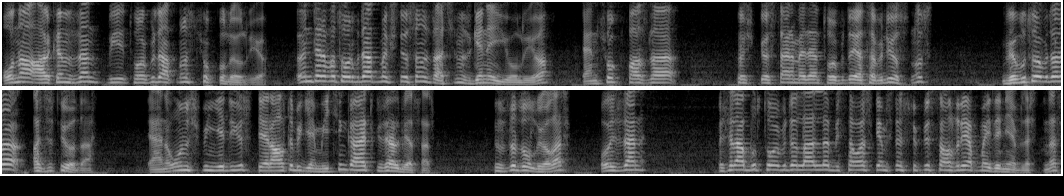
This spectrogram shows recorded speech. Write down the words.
ona arkanızdan bir torpido atmanız çok kolay oluyor. Ön tarafa torpido atmak istiyorsanız da açınız gene iyi oluyor. Yani çok fazla köşk göstermeden torpido atabiliyorsunuz. Ve bu torpidolar acıtıyor da. Yani 13700 diğer 6 bir gemi için gayet güzel bir hasar. Hızlı doluyorlar. O yüzden mesela bu torpidolarla bir savaş gemisine sürpriz saldırı yapmayı deneyebilirsiniz.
